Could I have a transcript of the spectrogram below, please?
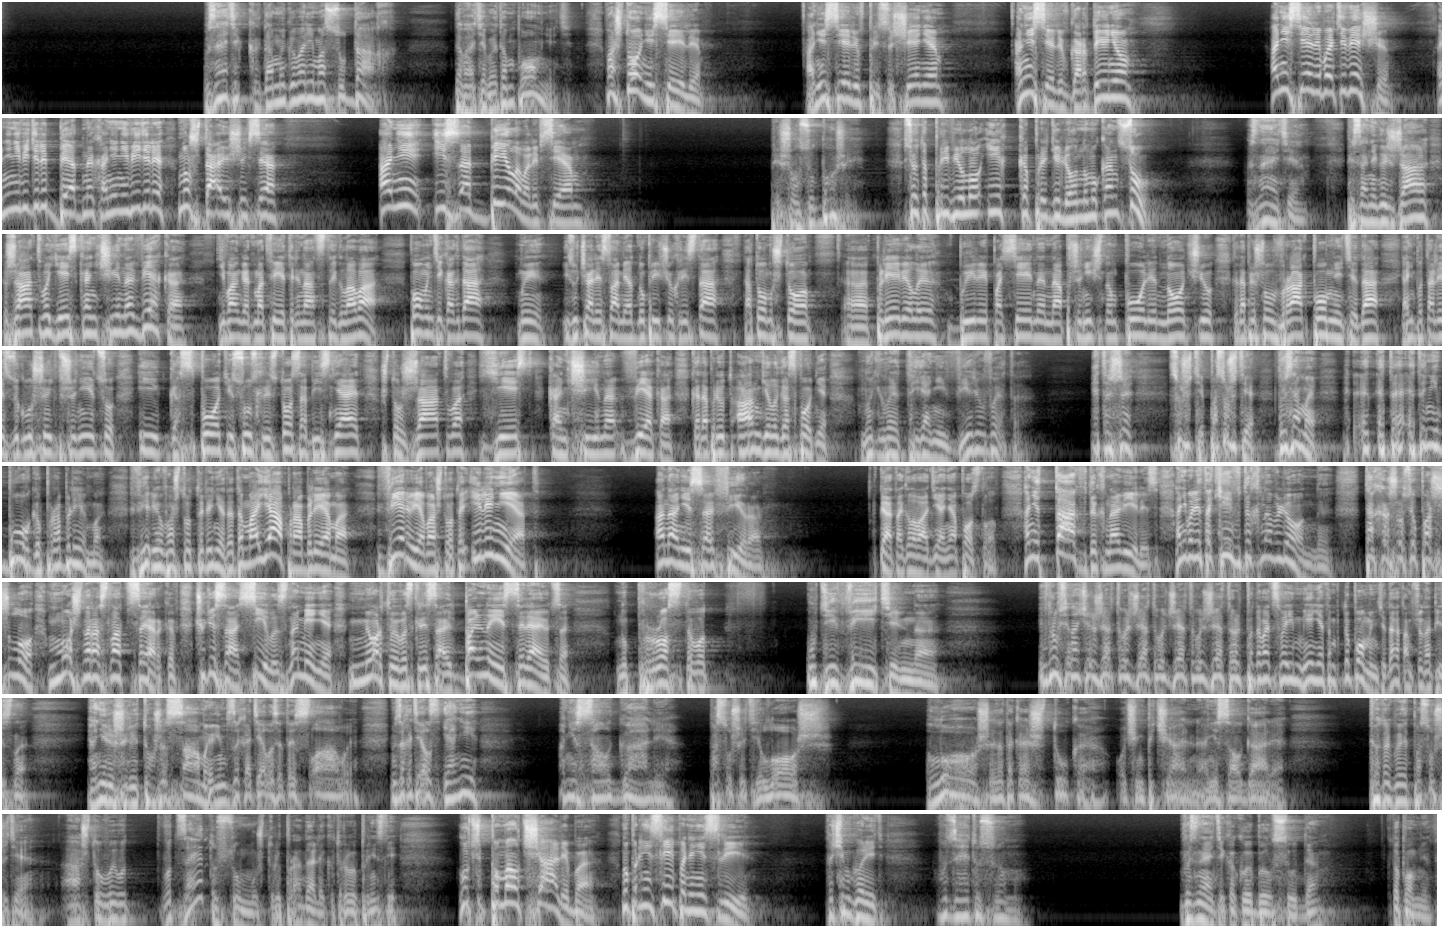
Вы знаете, когда мы говорим о судах, давайте об этом помнить. Во что они сели? Они сели в пресыщение, они сели в гордыню, они сели в эти вещи. Они не видели бедных, они не видели нуждающихся. Они изобиловали всем. Пришел суд Божий. Все это привело их к определенному концу. Вы знаете, Писание говорит, жатва есть кончина века. Евангелие от Матфея, 13 глава. Помните, когда мы изучали с вами одну притчу Христа о том, что э, плевелы были посеяны на пшеничном поле ночью, когда пришел враг, помните, да, и они пытались заглушить пшеницу, и Господь Иисус Христос объясняет, что жатва есть кончина века, когда придут ангелы Господни. Многие говорят, да я не верю в это. Это же, слушайте, послушайте, друзья мои, э, это, это не Бога проблема, верю я во что-то или нет. Это моя проблема, верю я во что-то или нет. Она не Сафира. Пятая глава Деяния апостолов. Они так вдохновились. Они были такие вдохновленные. Так хорошо все пошло. Мощно росла церковь. Чудеса, силы, знамения. Мертвые воскресают. Больные исцеляются. Ну просто вот удивительно. И вдруг все начали жертвовать, жертвовать, жертвовать, жертвовать, подавать свои имения. Там, ну помните, да, там все написано. И они решили то же самое. Им захотелось этой славы. Им захотелось. И они, они солгали. Послушайте, ложь. Ложь – это такая штука, очень печальная. Они солгали. Петр говорит, послушайте, а что вы вот, вот за эту сумму, что ли, продали, которую вы принесли? Лучше помолчали бы. Ну, принесли и понесли. Зачем говорить, вот за эту сумму? Вы знаете, какой был суд, да? Кто помнит?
